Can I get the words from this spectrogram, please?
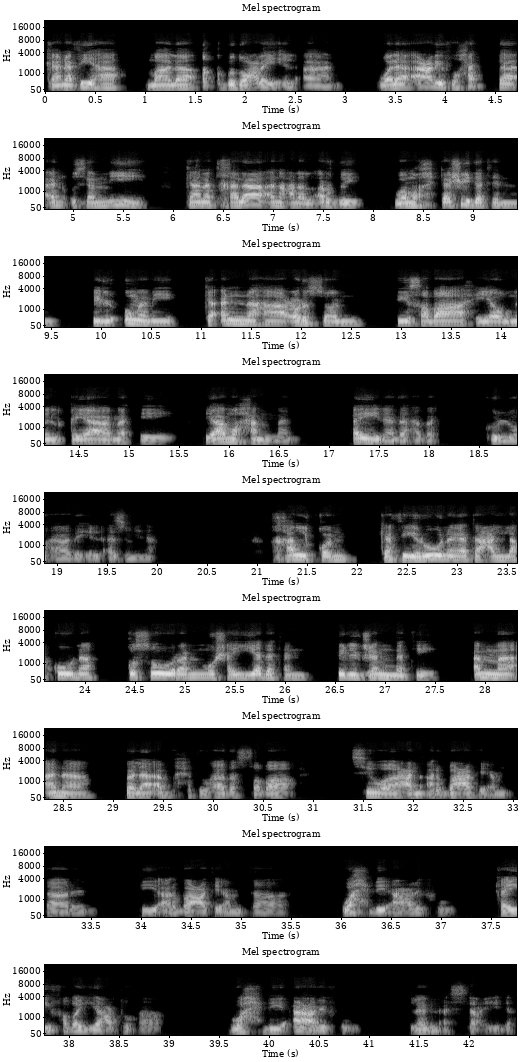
كان فيها ما لا أقبض عليه الآن ولا أعرف حتى أن أسميه كانت خلاء على الأرض ومحتشدة بالأمم كأنها عرس في صباح يوم القيامة. يا محمد أين ذهبت كل هذه الأزمنة؟ خلق كثيرون يتعلقون قصورا مشيدة في الجنة. أما أنا فلا أبحث هذا الصباح سوى عن أربعة أمتار في أربعة أمتار. وحدي أعرف كيف ضيعتها وحدي اعرف لن استعيدها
